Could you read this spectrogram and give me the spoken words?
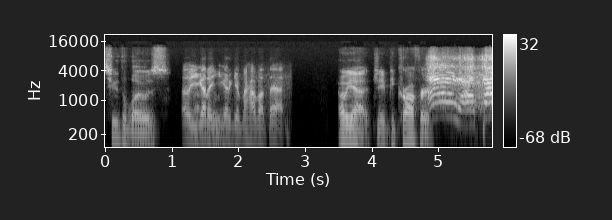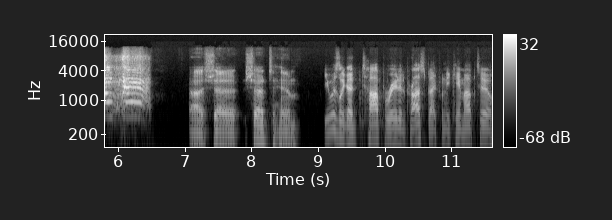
to the lows. Oh, you gotta um, you gotta give him a how about that? Oh yeah, JP Crawford. How about that? Uh, shout out, shout out to him. He was like a top rated prospect when he came up too.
